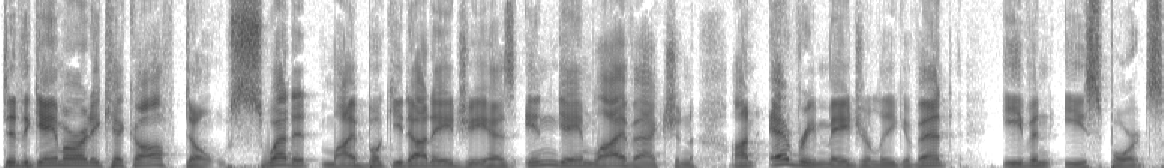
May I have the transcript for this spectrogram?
Did the game already kick off? Don't sweat it. MyBookie.ag has in game live action on every major league event even esports.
